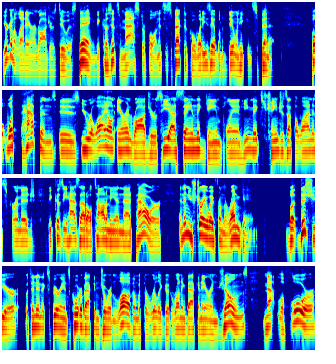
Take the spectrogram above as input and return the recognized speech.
you're going to let Aaron Rodgers do his thing because it's masterful and it's a spectacle what he's able to do and he can spin it. But what happens is you rely on Aaron Rodgers. He has say in the game plan. He makes changes at the line of scrimmage because he has that autonomy and that power. And then you stray away from the run game. But this year, with an inexperienced quarterback in Jordan Love and with the really good running back in Aaron Jones, Matt LaFleur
